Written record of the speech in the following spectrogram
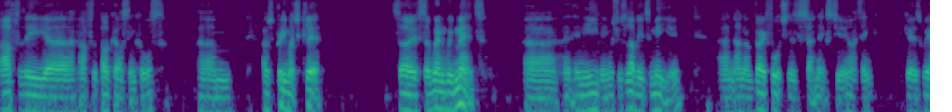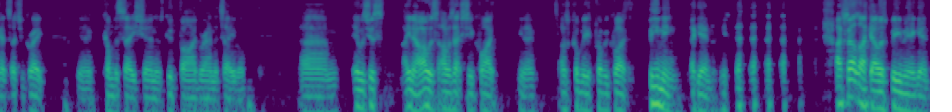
after the uh, after the podcasting course, um, I was pretty much clear. So, so when we met uh, in the evening, which was lovely to meet you, and, and I'm very fortunate to sat next to you. I think because we had such a great, you know, conversation. It was good vibe around the table. Um, it was just, you know, I was I was actually quite, you know, I was probably probably quite beaming again. I felt like I was beaming again,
